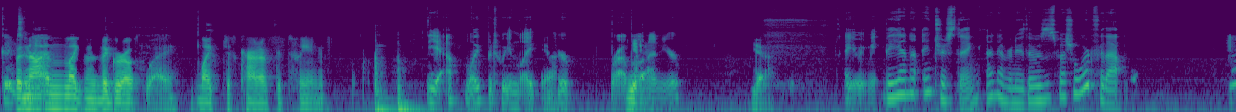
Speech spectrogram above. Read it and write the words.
Good But not know. in like the gross way, like just kind of between. Yeah, like between like Yeah. your brow bone Yeah. and your Yeah. But yeah, no, interesting. I never knew there was a special word for that. Yeah.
